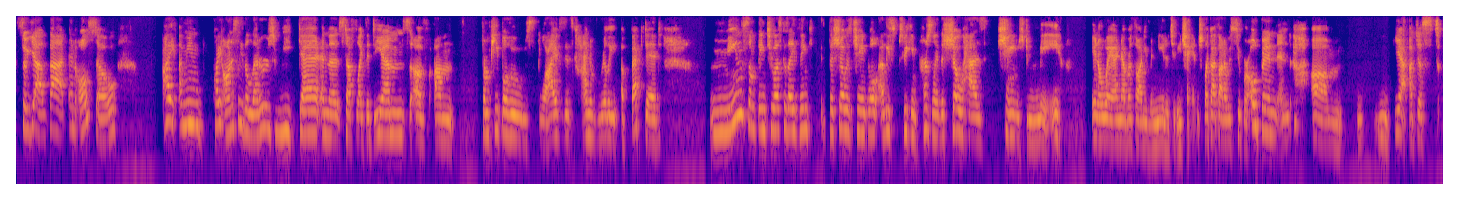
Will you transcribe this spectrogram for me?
so yeah that and also i i mean quite honestly the letters we get and the stuff like the dms of um from people whose lives it's kind of really affected means something to us because I think the show has changed. Well, at least speaking personally, the show has changed me in a way I never thought even needed to be changed. Like I thought I was super open and, um, yeah, I just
